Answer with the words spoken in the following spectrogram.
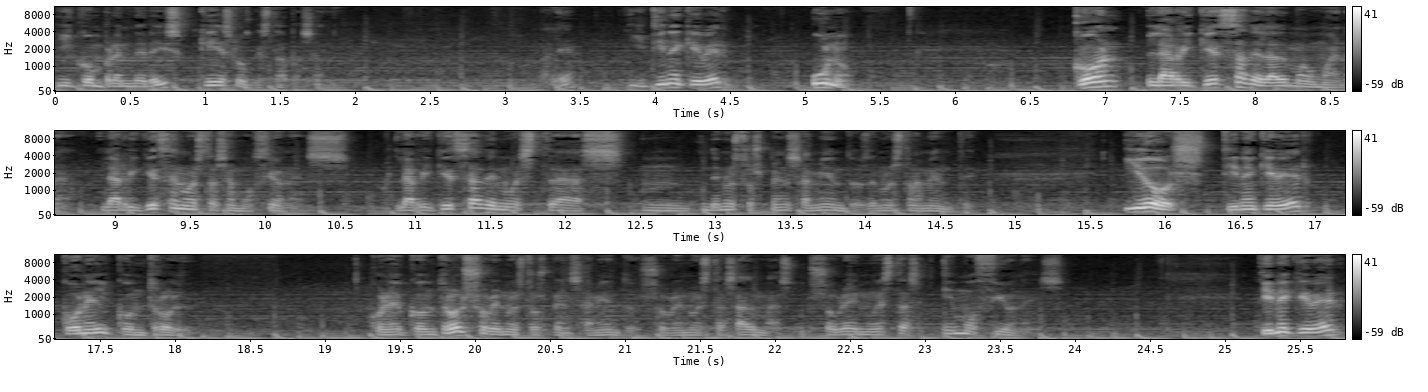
y comprenderéis qué es lo que está pasando. ¿Vale? Y tiene que ver, uno, con la riqueza del alma humana, la riqueza de nuestras emociones, la riqueza de, nuestras, mm, de nuestros pensamientos, de nuestra mente. Y dos, tiene que ver con el control, con el control sobre nuestros pensamientos, sobre nuestras almas, sobre nuestras emociones. Tiene que ver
